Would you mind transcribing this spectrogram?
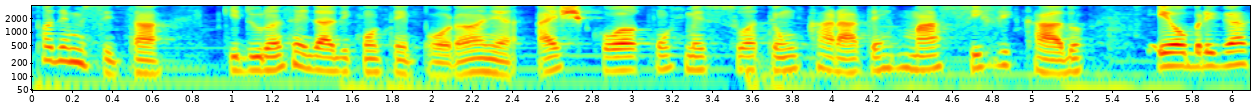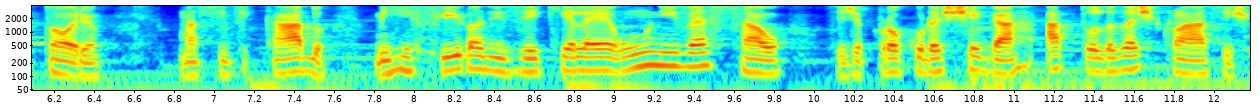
Podemos citar que durante a Idade Contemporânea a escola começou a ter um caráter massificado e obrigatório. Massificado, me refiro a dizer que ela é universal, ou seja, procura chegar a todas as classes,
